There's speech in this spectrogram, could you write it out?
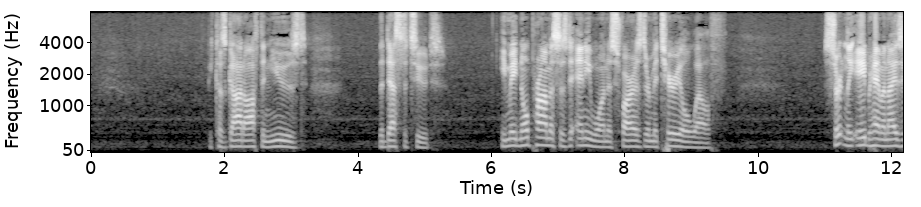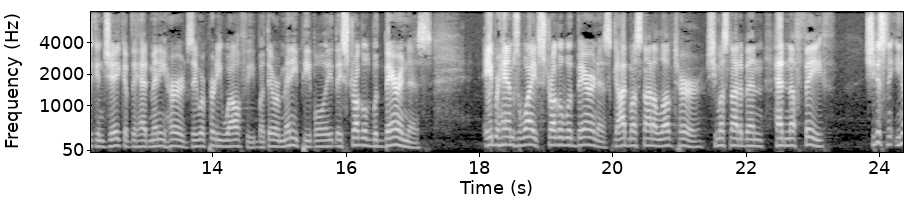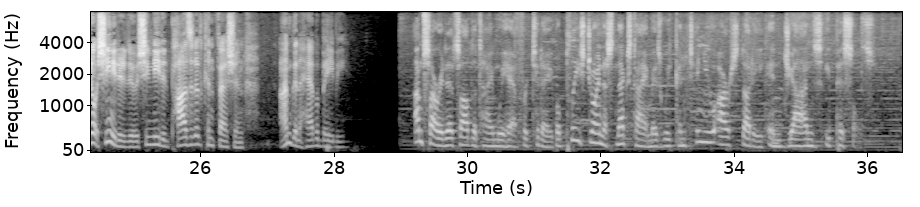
because God often used the destitute. He made no promises to anyone as far as their material wealth. Certainly, Abraham and Isaac and Jacob, they had many herds. They were pretty wealthy, but there were many people, they, they struggled with barrenness. Abraham's wife struggled with barrenness. God must not have loved her. She must not have been had enough faith. She just you know what she needed to do? She needed positive confession. I'm going to have a baby. I'm sorry that's all the time we have for today, but please join us next time as we continue our study in John's epistles.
